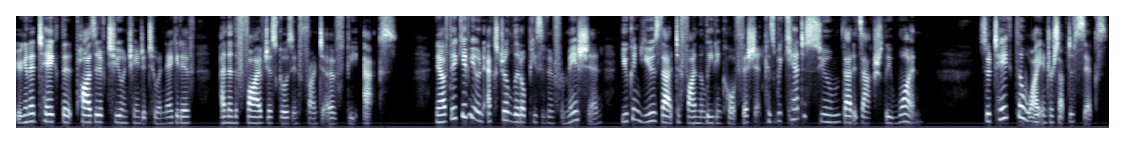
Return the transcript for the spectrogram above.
You're going to take the positive 2 and change it to a negative, and then the 5 just goes in front of the x. Now, if they give you an extra little piece of information, you can use that to find the leading coefficient because we can't assume that it's actually 1. So take the y-intercept of 6.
